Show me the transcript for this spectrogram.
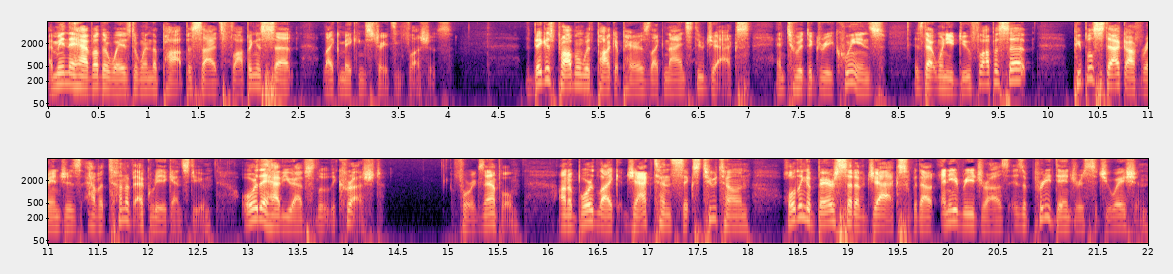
I mean they have other ways to win the pot besides flopping a set, like making straights and flushes. The biggest problem with pocket pairs like nines through jacks, and to a degree queens, is that when you do flop a set, people stack off ranges have a ton of equity against you, or they have you absolutely crushed. For example, on a board like Jack 10 6 two tone, holding a bare set of jacks without any redraws is a pretty dangerous situation,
